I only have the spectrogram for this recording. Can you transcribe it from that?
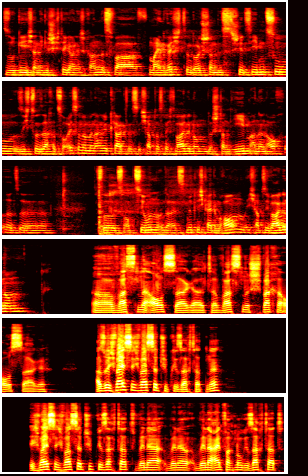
so gehe ich an die Geschichte gar nicht ran. Es war mein Recht. In Deutschland steht es jedem zu, sich zur Sache zu äußern, wenn man angeklagt ist. Ich habe das Recht wahrgenommen. Das stand jedem anderen auch äh, zur, zur Option und als Möglichkeit im Raum. Ich habe sie wahrgenommen. Oh, was eine Aussage, Alter. Was eine schwache Aussage. Also ich weiß nicht, was der Typ gesagt hat, ne? Ich weiß nicht, was der Typ gesagt hat, wenn er, wenn er, wenn er einfach nur gesagt hat,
